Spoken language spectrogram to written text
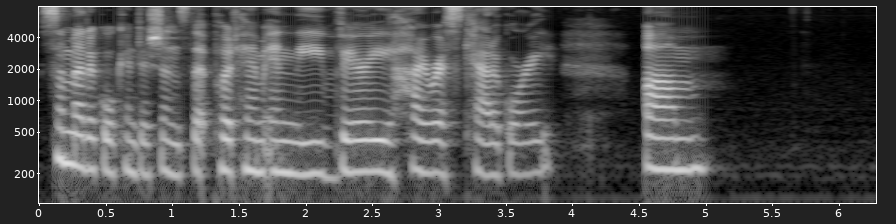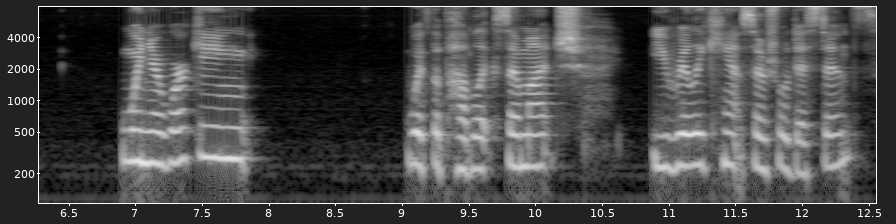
some medical conditions that put him in the very high risk category. Um, when you're working with the public so much, you really can't social distance.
